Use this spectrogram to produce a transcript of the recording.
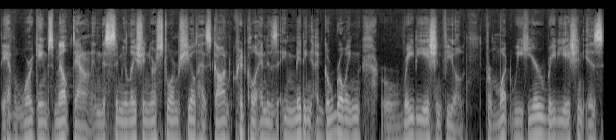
They have a Wargames meltdown. In this simulation, your storm shield has gone critical and is emitting a growing radiation field. From what we hear, radiation is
